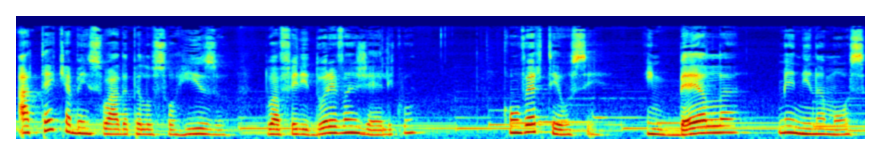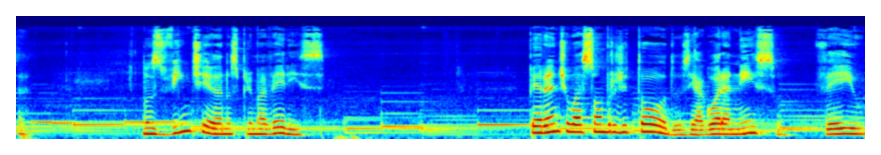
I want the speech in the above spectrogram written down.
até que, abençoada pelo sorriso do aferidor evangélico, converteu-se em bela menina moça nos vinte anos primaveris. Perante o assombro de todos, e agora nisso, veio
